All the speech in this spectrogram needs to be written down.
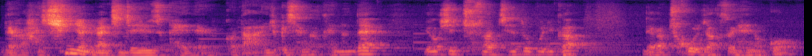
내가 한 10년간 진짜 연습해야 될 거다 이렇게 생각했는데 역시 추사체도 보니까 내가 초를 작성해놓고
